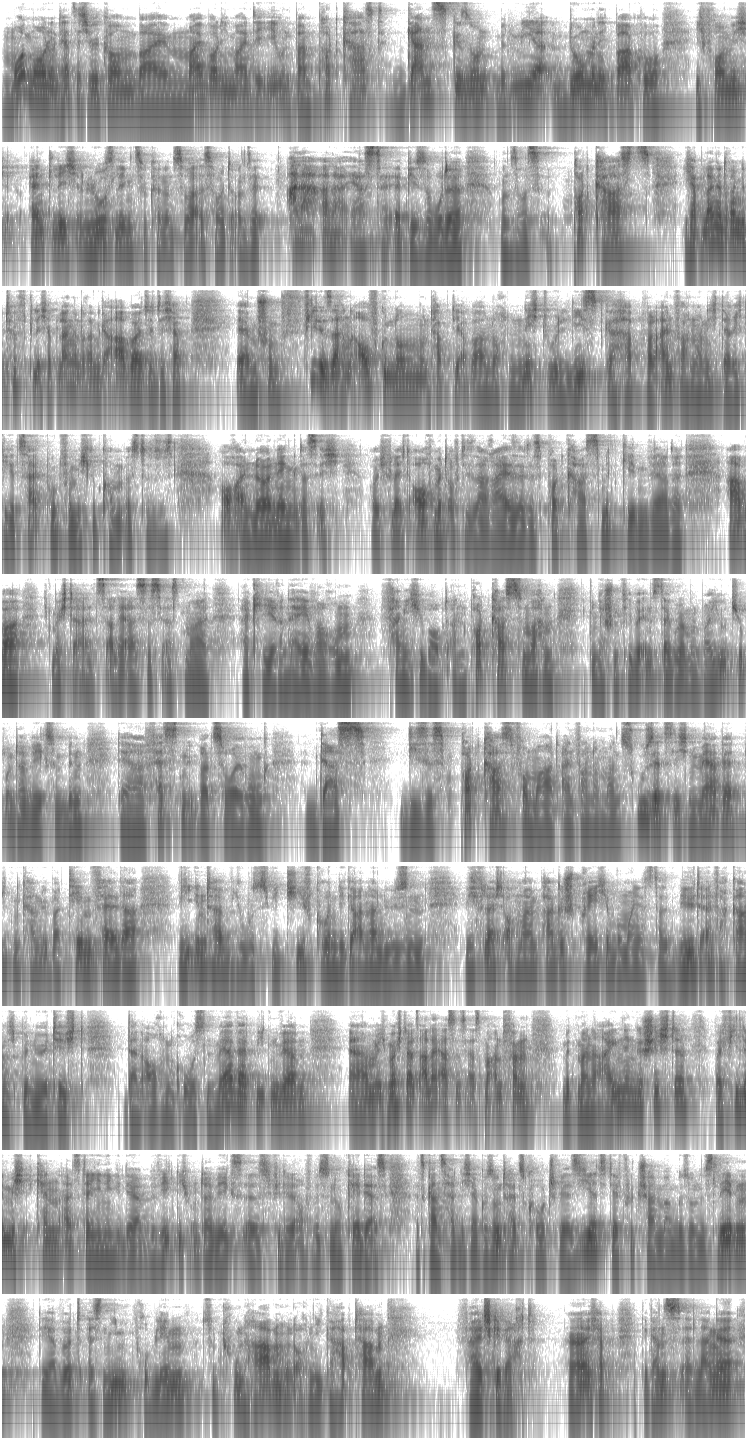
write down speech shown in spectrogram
Moin Moin und herzlich willkommen bei mybodymind.de und beim Podcast Ganz Gesund mit mir, Dominik Barko. Ich freue mich, endlich loslegen zu können. Und zwar ist heute unsere aller, allererste Episode unseres Podcasts. Ich habe lange dran getüftelt, ich habe lange dran gearbeitet, ich habe ähm, schon viele Sachen aufgenommen und habe die aber noch nicht released gehabt, weil einfach noch nicht der richtige Zeitpunkt für mich gekommen ist. Das ist auch ein Learning, das ich euch vielleicht auch mit auf dieser Reise des Podcasts mitgeben werde. Aber ich möchte als allererstes erstmal erklären, hey, warum fange ich überhaupt an, einen Podcast zu machen? Ich bin ja schon viel bei Instagram und bei YouTube unterwegs und bin der festen Überzeugung, dass dieses Podcast-Format einfach nochmal einen zusätzlichen Mehrwert bieten kann über Themenfelder wie Interviews, wie tiefgründige Analysen, wie vielleicht auch mal ein paar Gespräche, wo man jetzt das Bild einfach gar nicht benötigt, dann auch einen großen Mehrwert bieten werden. Ähm, ich möchte als allererstes erstmal anfangen mit meiner eigenen Geschichte, weil viele mich kennen als derjenige, der beweglich unterwegs ist. Viele auch wissen, okay, der ist als ganzheitlicher Gesundheitscoach versiert, der führt scheinbar ein gesundes Leben, der wird es nie mit Problemen zu tun haben und auch nie gehabt haben. Falsch gedacht. Ja, ich habe eine ganz äh, lange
